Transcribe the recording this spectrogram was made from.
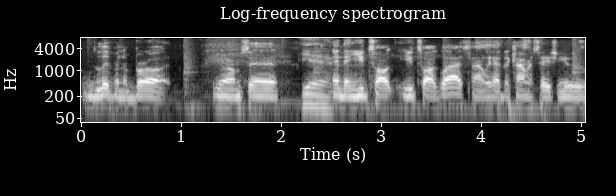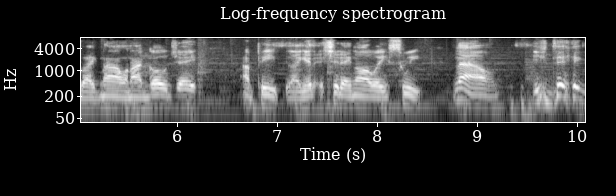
living abroad. You know what I'm saying? yeah, And then you talk you talked last time we had the conversation. You was like, nah, when I go, Jay, I peep like it, shit ain't always sweet. Now you did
